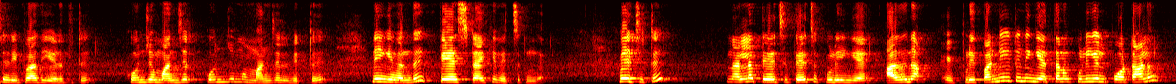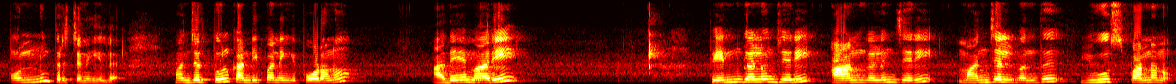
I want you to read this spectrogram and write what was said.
சரி பாதி எடுத்துட்டு கொஞ்சம் மஞ்சள் கொஞ்சமாக மஞ்சள் விட்டு நீங்கள் வந்து பேஸ்டாக்கி வச்சுக்குங்க. வச்சுட்டு நல்லா தேய்ச்சி தேய்ச்சி குளிங்க. அதுதான் இப்படி பண்ணிவிட்டு நீங்கள் எத்தனை குளியல் போட்டாலும் ஒன்றும் பிரச்சனை இல்லை. மஞ்சள் தூள் கண்டிப்பாக நீங்கள் போடணும். அதே மாதிரி பெண்களும் சரி ஆண்களும் சரி மஞ்சள் வந்து யூஸ் பண்ணணும்.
